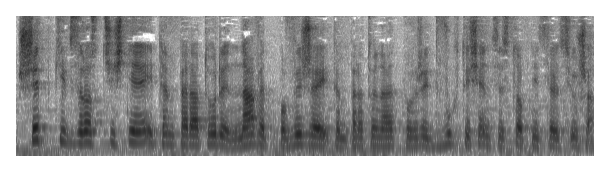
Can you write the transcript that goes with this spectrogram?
Szybki wzrost ciśnienia i temperatury, nawet powyżej temperatury nawet powyżej 2000 stopni Celsjusza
